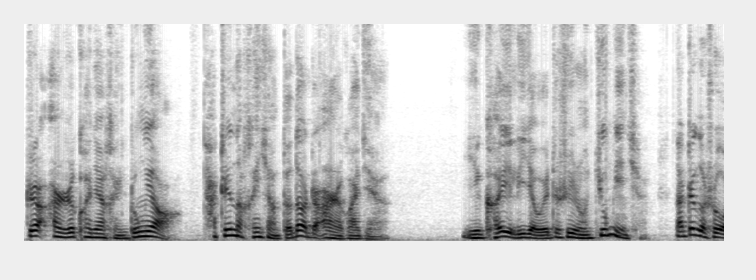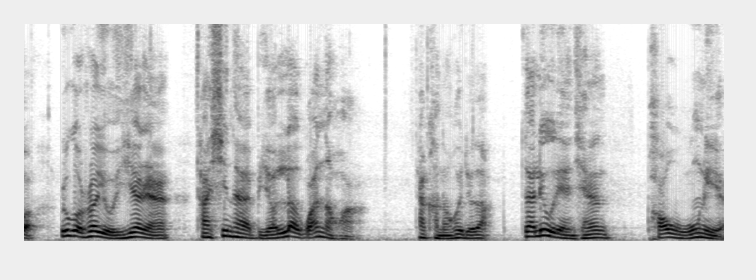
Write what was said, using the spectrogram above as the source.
这二十块钱很重要，他真的很想得到这二十块钱，你可以理解为这是一种救命钱。那这个时候，如果说有一些人，他心态比较乐观的话，他可能会觉得在六点前跑五公里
